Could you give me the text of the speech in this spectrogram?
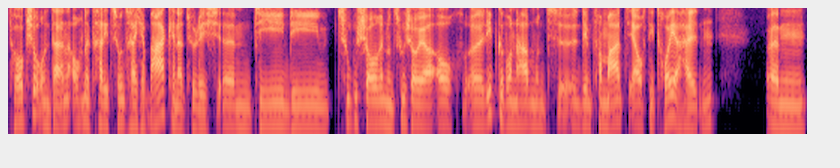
Talkshow und dann auch eine traditionsreiche Marke natürlich, ähm, die die Zuschauerinnen und Zuschauer auch äh, liebgewonnen haben und äh, dem Format ja auch die Treue halten. Ähm,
